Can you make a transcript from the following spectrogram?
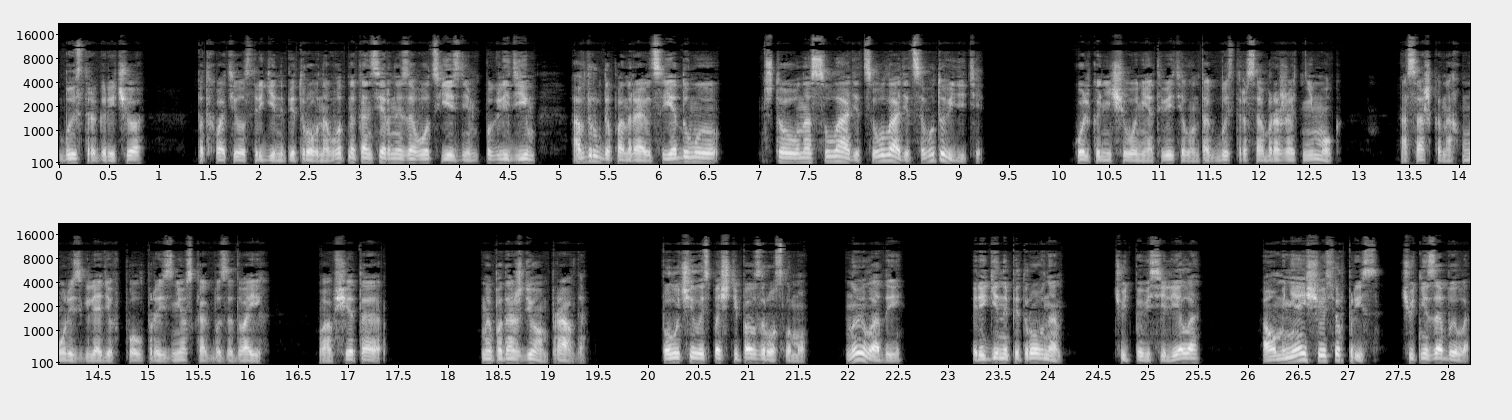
Быстро, горячо подхватилась Регина Петровна. «Вот на консервный завод съездим, поглядим, а вдруг да понравится. Я думаю, что у нас уладится, уладится, вот увидите». Колька ничего не ответил, он так быстро соображать не мог. А Сашка, нахмурясь, глядя в пол, произнес как бы за двоих. «Вообще-то мы подождем, правда». Получилось почти по-взрослому. Ну и лады. Регина Петровна чуть повеселела. А у меня еще сюрприз, чуть не забыла.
